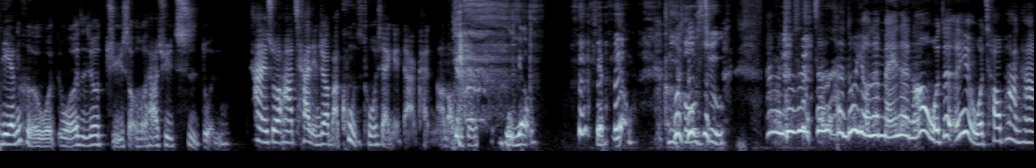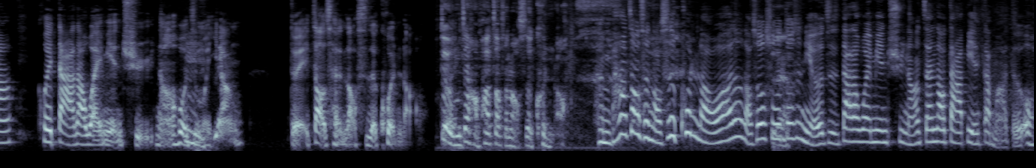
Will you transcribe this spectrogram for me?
联合我，我我儿子就举手说他去赤蹲，他还说他差点就要把裤子脱下来给大家看，然后老师说不用，先不用，你 hold 住。他们就是真的很多有的没的，然后我这因为我超怕他会大到外面去，然后或者怎么样，嗯、对，造成老师的困扰。对，我们真好怕造成老师的困扰，很怕造成老师的困扰啊！那老师都说都是你儿子大到外面去，然后沾到大便干嘛的哦？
